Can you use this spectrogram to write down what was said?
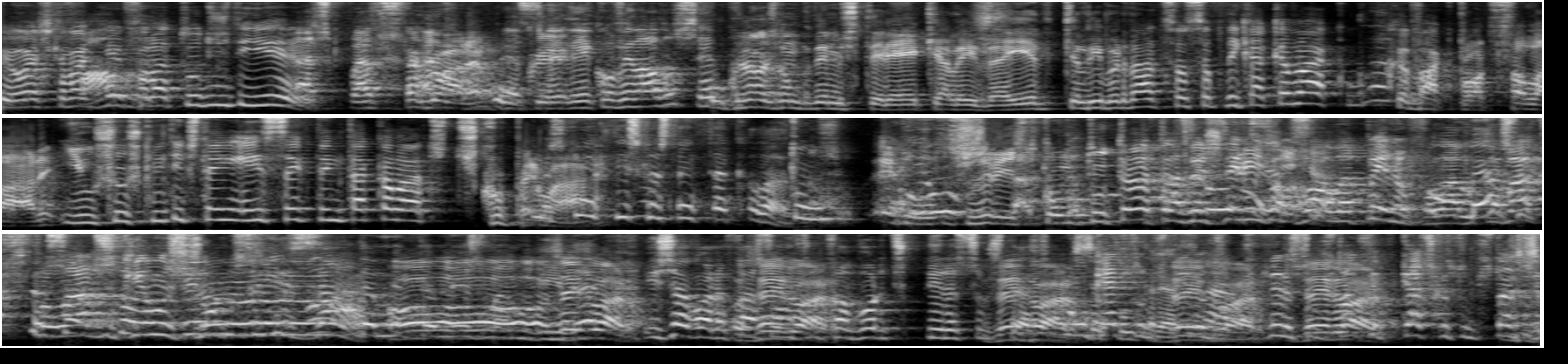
Eu acho que Cavaco quer falar todos os dias. Acho que passa, Agora, o que, é convidado sempre. o que nós não podemos ter é aquela ideia de que a liberdade só se aplica a Cavaco. Claro. Cavaco pode falar e os seus críticos têm, esse é que têm que estar calados. Desculpem lá. Mas quem é que diz que eles têm que estar calados? Tu, é tu sugeriste como tu tratas as críticas. Só vale a pena falar do Cavaco se falares que eles são exatamente a mesma medida. E já agora, façam-nos o favor de discutir a substância. Não quero discutir a substância porque acho que a substância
